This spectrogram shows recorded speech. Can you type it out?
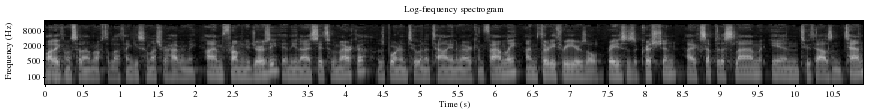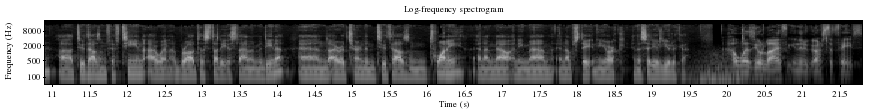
Wa alaikum assalam rahmatullah. Thank you so much for having me. I'm from New Jersey in the United States of America. I was born into an Italian American family. I'm 33 years old, raised as a Christian. I accepted Islam in 2010. Uh, 2015, I went abroad to study Islam in Medina, and I returned in 2020, and I'm now an imam in upstate New York in the city of Utica. How was your life in regards to faith?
